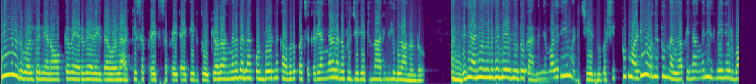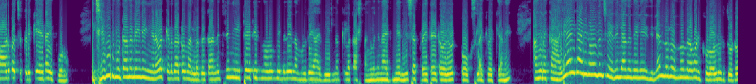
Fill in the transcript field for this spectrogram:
നിങ്ങൾ ഇതുപോലെ തന്നെയാണോ ഒക്കെ വേറെ വേറെ ഇതേപോലെ ആക്കി സെപ്പറേറ്റ് സെപ്പറേറ്റ് ആക്കി എടുത്തു വെക്കോ. അത് അങ്ങനെ തന്നെ കൊണ്ടുവരുന്ന കവർ പച്ചക്കറി അങ്ങനെ തന്നെ ഫ്രിഡ്ജിൽ കയറ്റുന്ന ആരെങ്കിലും ഇത് കാണുന്നുണ്ടോ? പണ്ട് ഞാനും അങ്ങനെ തന്നെയായിരുന്നു കേട്ടോ. കാരണം ഞാൻ വളരെ മടിച്ചായിരുന്നു പക്ഷെ ഇപ്പൊ മടി കുറഞ്ഞിട്ടൊന്നല്ല. പിന്നെ അങ്ങനെ ഇരുന്ന് കഴിഞ്ഞാൽ ഒരുപാട് പച്ചക്കറി കേടായി പോണു. ഇച്ചിരി ബുദ്ധിമുട്ടാണെന്നുണ്ടെങ്കിൽ ഇങ്ങനെ വെക്കണതാട്ടോ നല്ലത്. കാരണം ഇച്ചിരി നീറ്റ് ആയിട്ട് ഇരുന്നോളും പിന്നെ നമ്മളിത് അവിയലിനൊക്കെയുള്ള കഷ്ണങ്ങൾ ഇങ്ങനെ അരിഞ്ഞ് അരിഞ്ഞ് സെപ്പറേറ്റ് ആയിട്ട് ഓരോ ബോക്സിലാക്കി വെക്കാണ്. അങ്ങനെ കാര്യമായ കാര്യങ്ങളൊന്നും ചെയ്തില്ല എന്നുണ്ടെങ്കിൽ ഇതിനെ എന്തോ ഒന്നൊന്നര മണിക്കൂറോളം എടുത്തോട്ടോ.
